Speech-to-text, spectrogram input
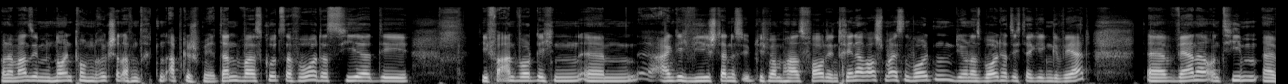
Und dann waren sie mit neun Punkten Rückstand auf dem dritten abgeschmiert. Dann war es kurz davor, dass hier die die Verantwortlichen ähm, eigentlich wie standesüblich beim HSV den Trainer rausschmeißen wollten. Jonas Bolt hat sich dagegen gewehrt. Äh, Werner und Team, äh,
